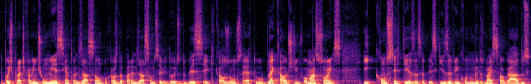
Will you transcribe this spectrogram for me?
depois de praticamente um mês sem atualização por causa da paralisação dos servidores do BC, que causou um certo blackout de informações. E com certeza essa pesquisa vem com números mais salgados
